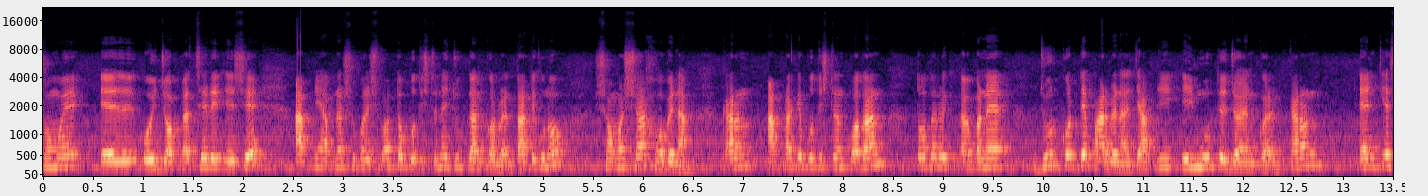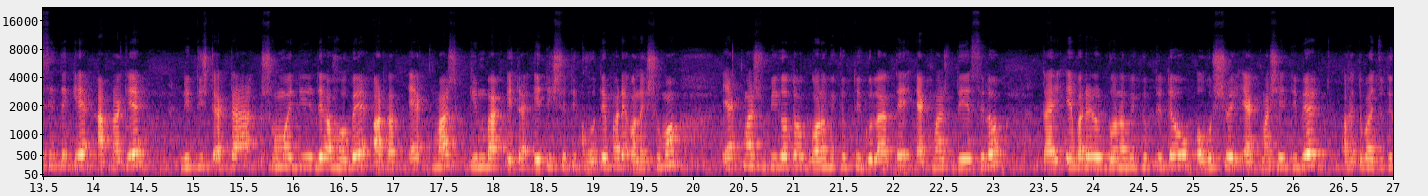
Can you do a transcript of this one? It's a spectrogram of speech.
সময়ে ওই জবটা ছেড়ে এসে আপনি আপনার সুপারিশপ্রাপ্ত প্রতিষ্ঠানে যোগদান করবেন। তাতে কোনো সমস্যা হবে না। কারণ আপনাকে প্রতিষ্ঠান প্রধান তদারক মানে জোর করতে পারবে না যে আপনি এই মুহূর্তে জয়েন করেন। কারণ এনটিএসসি থেকে আপনাকে নির্দিষ্ট একটা সময় দিয়ে দেওয়া হবে, অর্থাৎ এক মাস কিংবা এটা এদিক সেদিক হতে পারে। অনেক সময় এক মাস বিগত গণবিজ্ঞপ্তিগুলোতে এক মাস দিয়েছিল। তাই এবারের গণবিজ্ঞপ্তিতেও অবশ্যই এক মাসেই দিবে, হয়তোবা যদি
